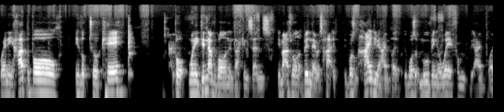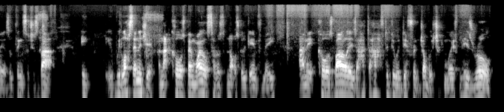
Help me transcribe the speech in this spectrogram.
When he had the ball, he looked okay. But when he didn't have the ball in the attacking sense, he might as well not have been there. It was hi- he wasn't hiding behind players. He wasn't moving away from behind players and things such as that. He, he- we lost energy, and that caused Ben Wiles to have not as good a game for me, and it caused Barley to have to have to do a different job, which took him away from his role.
